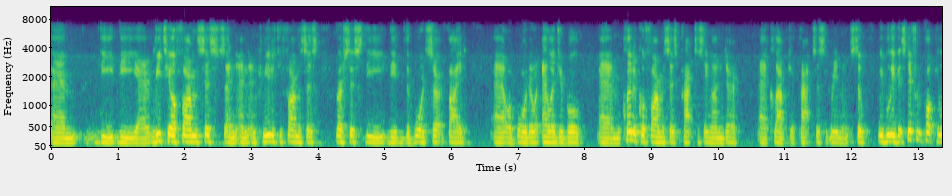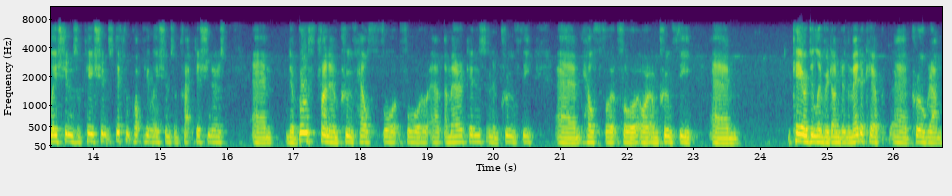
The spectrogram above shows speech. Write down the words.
um, the the uh, retail pharmacists and, and, and, community pharmacists versus the the, the board certified uh, or board eligible um, clinical pharmacists practicing under uh, collaborative practice agreements. So we believe it's different populations of patients, different populations of practitioners. Um, they're both trying to improve health for for uh, Americans and improve the um, health for, for or improve the um, care delivered under the Medicare uh, program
